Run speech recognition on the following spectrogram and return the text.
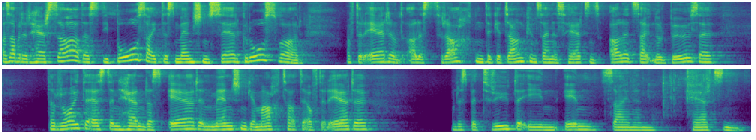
Als aber der Herr sah, dass die Bosheit des Menschen sehr groß war auf der Erde und alles Trachten der Gedanken seines Herzens alle Zeit nur böse, da reute es den Herrn, dass er den Menschen gemacht hatte auf der Erde und es betrübte ihn in seinem Herzen.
